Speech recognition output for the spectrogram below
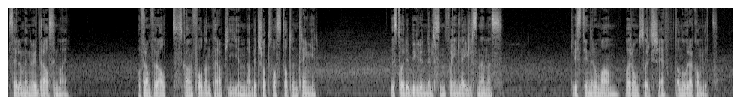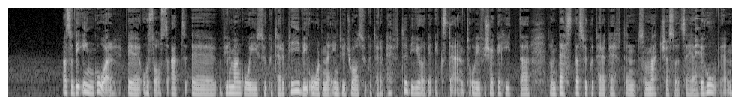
selv om hun vil dra sin vei. Og framfor alt skal hun få den terapien det har blitt slått fast at hun trenger. Det står i begrunnelsen for innleggelsen hennes. Kristin Roman var omsorgssjef da Nora kom dit. Alltså det ingår eh, hos oss att eh, vill man gå i psykoterapi, vi ordnar individualpsykoterapeuter, vi gör det externt och vi försöker hitta den bästa psykoterapeuten som matchar så att säga behoven.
